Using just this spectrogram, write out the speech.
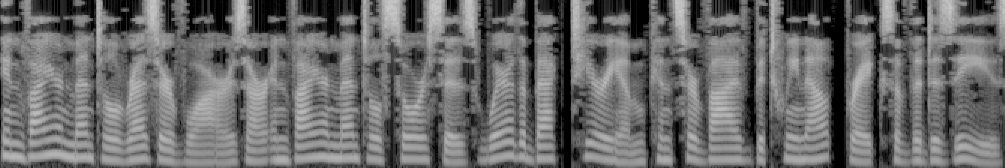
Environmental reservoirs are environmental sources where the bacterium can survive between outbreaks of the disease.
